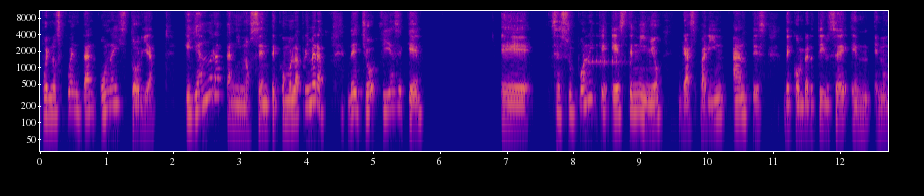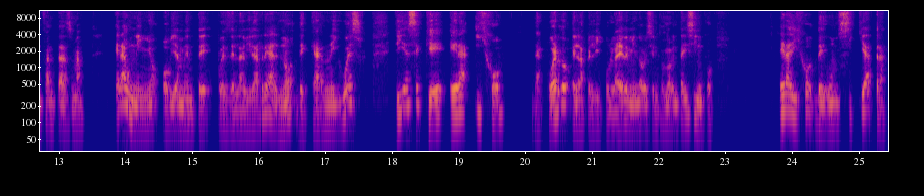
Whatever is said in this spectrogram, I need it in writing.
pues nos cuentan una historia que ya no era tan inocente como la primera. De hecho, fíjense que eh, se supone que este niño, Gasparín, antes de convertirse en, un fantasma, era un niño, obviamente, pues de la vida real, ¿no? De carne y hueso. Fíjense que era hijo, de acuerdo en la película de 1995, era hijo de un psiquiatra,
